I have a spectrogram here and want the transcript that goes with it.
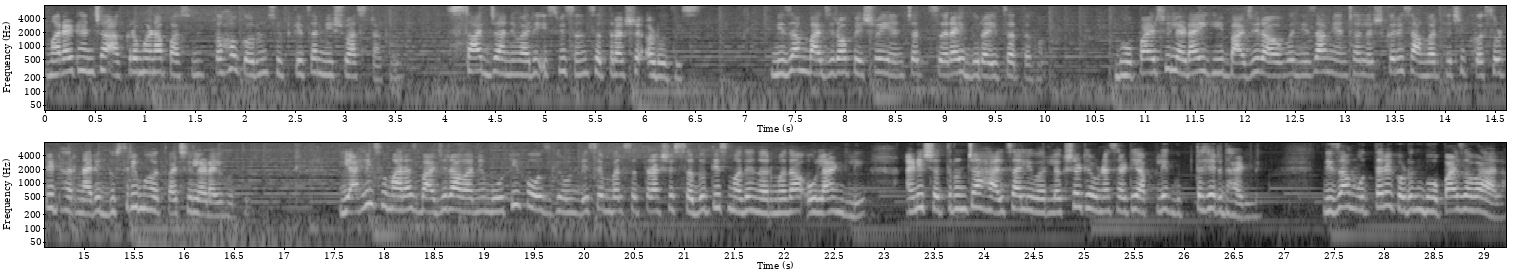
मराठ्यांच्या आक्रमणापासून तह करून सुटकेचा निश्वास टाकला. सात जानेवारी इसवी सन सतराशे अडोतीस. निजाम बाजीराव पेशवे यांच्यात सराई दुराईचा तह. भोपाळची लढाई ही बाजीराव व निजाम यांच्या लष्करी सामर्थ्याची कसोटी ठरणारी दुसरी महत्वाची लढाई होती. याही सुमारास बाजीरावाने मोठी फौज घेऊन डिसेंबर सतराशे सदोतीसमध्ये नर्मदा ओलांडली आणि शत्रूंच्या हालचालीवर लक्ष ठेवण्यासाठी आपले गुप्तहेर धाडले. निजाम उत्तरेकडून भोपाळजवळ आला.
